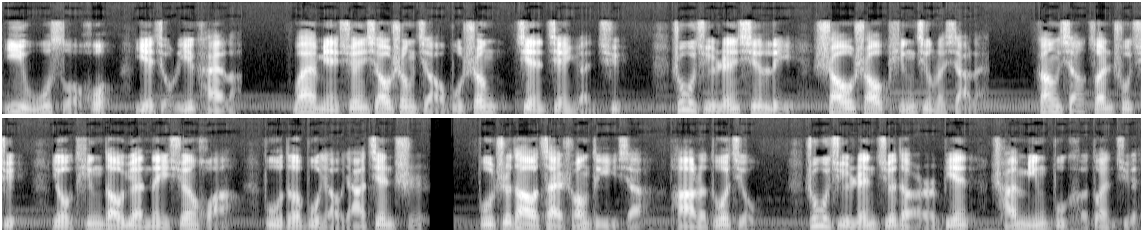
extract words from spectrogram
一无所获，也就离开了。外面喧嚣声、脚步声渐渐远去，朱举人心里稍稍平静了下来。刚想钻出去，又听到院内喧哗，不得不咬牙坚持。不知道在床底下趴了多久，朱举人觉得耳边蝉鸣不可断绝，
